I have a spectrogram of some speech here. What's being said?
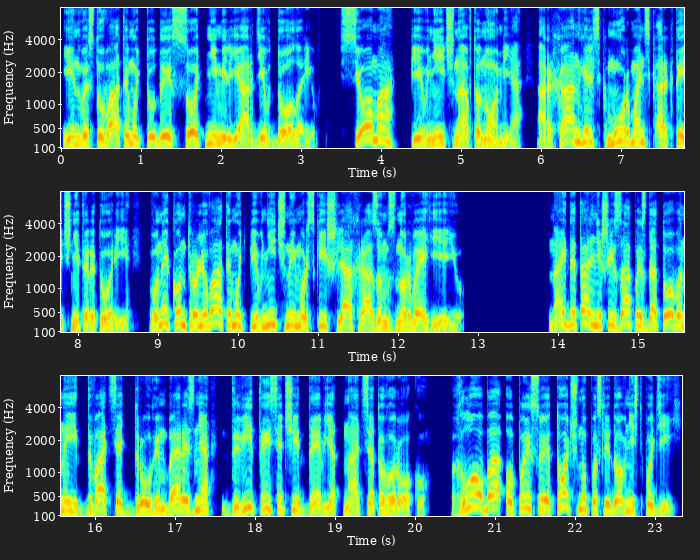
інвестуватимуть туди сотні мільярдів доларів. Сьома північна автономія, Архангельськ, Мурманськ, арктичні території. Вони контролюватимуть північний морський шлях разом з Норвегією. Найдетальніший запис датований 22 березня 2019 року. Глоба описує точну послідовність подій.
